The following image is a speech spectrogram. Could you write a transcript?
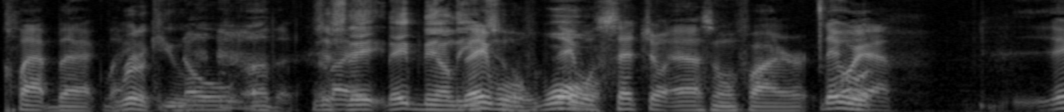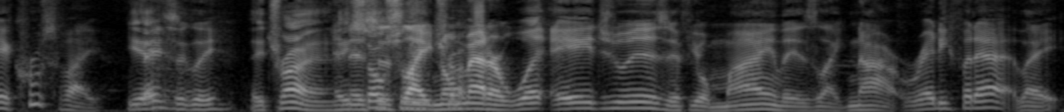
clapped back like Ridicule. no other. Just Like, they they nail you they to will the they will set your ass on fire. They oh will yeah. they crucify you. Yeah. basically. They trying. They And it's just socially like no matter what age you is, if your mind is like not ready for that, like,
